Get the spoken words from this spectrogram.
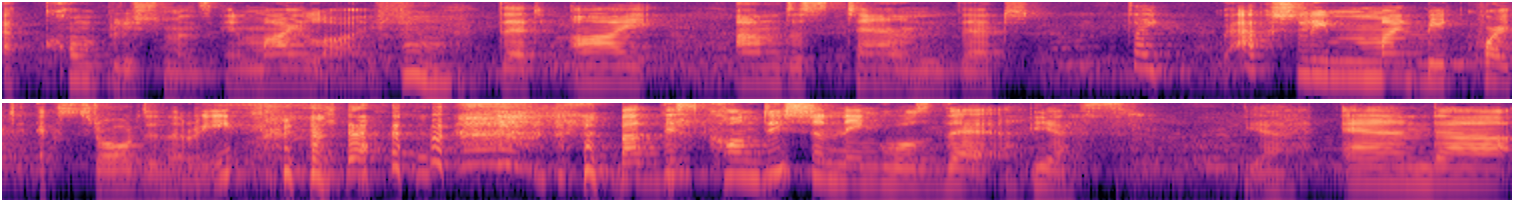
accomplishments in my life mm. that i understand that they actually might be quite extraordinary. but this conditioning was there. Yes. Yeah. And uh,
